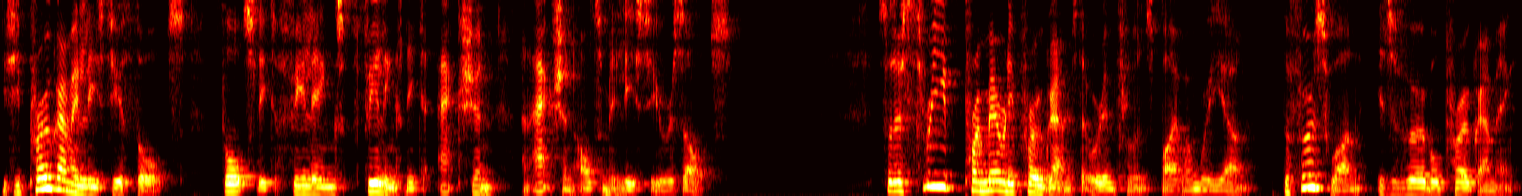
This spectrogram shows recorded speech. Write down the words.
You see, programming leads to your thoughts, thoughts lead to feelings, feelings lead to action, and action ultimately leads to your results. So there's three primarily programs that we're influenced by when we're young. The first one is verbal programming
